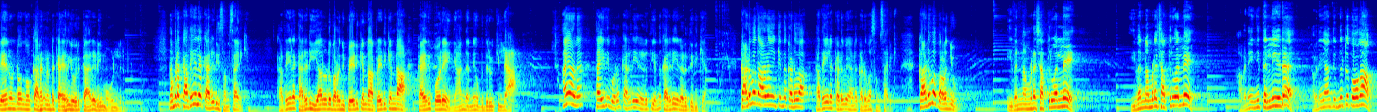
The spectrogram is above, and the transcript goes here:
തേനുണ്ടോ എന്ന് അറങ്ങണ്ട് കയറി ഒരു കരടി മുകളിലിരുപ്പ് നമ്മുടെ കഥയിലെ കരടി സംസാരിക്കും. കഥയിലെ കരടി ഇയാളോട് പറഞ്ഞു പേടിക്കണ്ട പേടിക്കണ്ട കയറിപ്പോരെ ഞാൻ തന്നെ ഉപദ്രവിക്കില്ല. അയാൾ ധൈര്യപൂർവം കരടിയുടെ അടുത്ത് എന്ന് കരടിയിലെടുത്തിരിക്കുക കടുവ താഴെ നിൽക്കുന്ന കടുവ കഥയിലെ കടുവയാണ് കടുവ സംസാരിക്കും. കടുവ പറഞ്ഞു ഇവൻ നമ്മുടെ ശത്രുവല്ലേ? ഇവൻ നമ്മുടെ ശത്രുവല്ലേ? അവനെ ഇനി തെല്ലിയിട്. അവനെ ഞാൻ തിന്നിട്ട് പോകാം.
